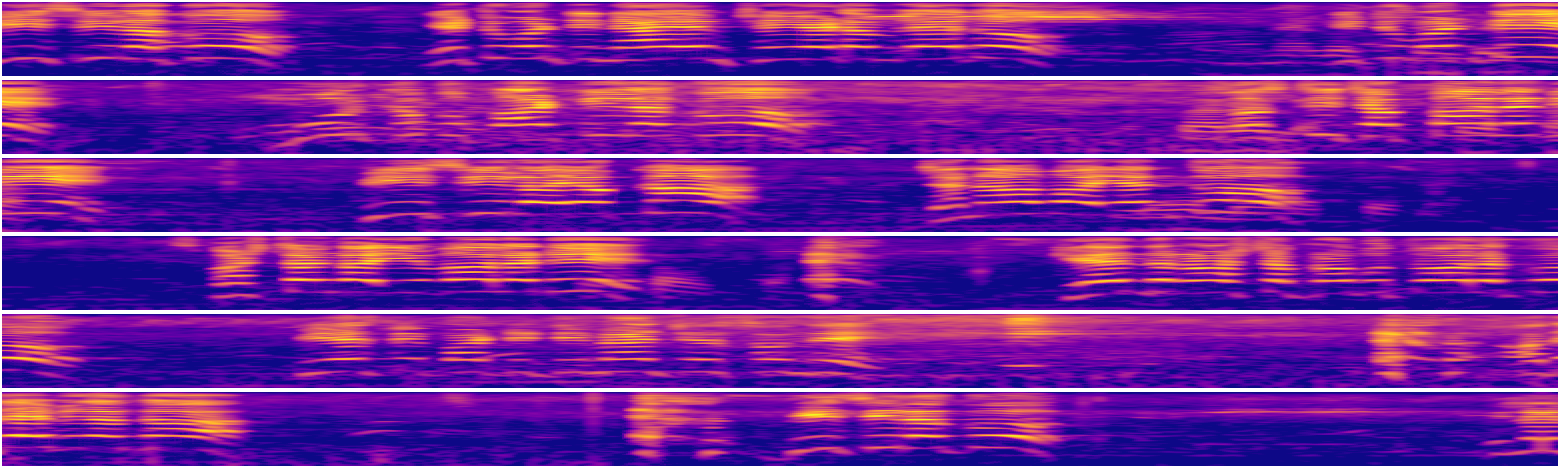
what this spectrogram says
బీసీలకు ఎటువంటి న్యాయం చేయడం లేదు. ఇటువంటి మూర్ఖపు పార్టీలకు. స్వస్తి చెప్పాలని బీసీల యొక్క జనాభా ఎంతో స్పష్టంగా ఇవ్వాలని. కేంద్ర రాష్ట్ర ప్రభుత్వాలకు పిఎస్పి పార్టీ డిమాండ్ చేస్తుంది అదేవిధంగా బీసీలకు వీళ్ళ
